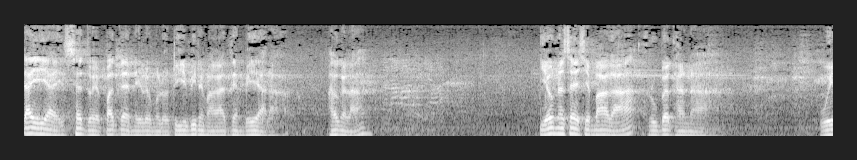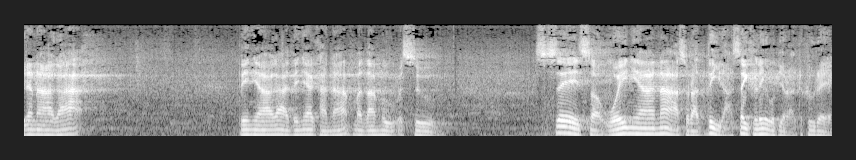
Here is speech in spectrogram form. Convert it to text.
တိုက်ရိုက်ဆက်သွယ်ပတ်သက်နေလို့မလို့ဒီအဘိဓမ္မာကသင်ပေးရတာ ဟုတ်ကလားယုံ28ပါးကရူပခန္ဓာဝေဒနာကတင်ညာကတင်ညာခန္ဓာမှတ်သားမှုအစုစိတ်ဆိုဝိညာဏဆိုတာသိတာစိတ်ကလေးကိုပြောတာတခုတည်း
